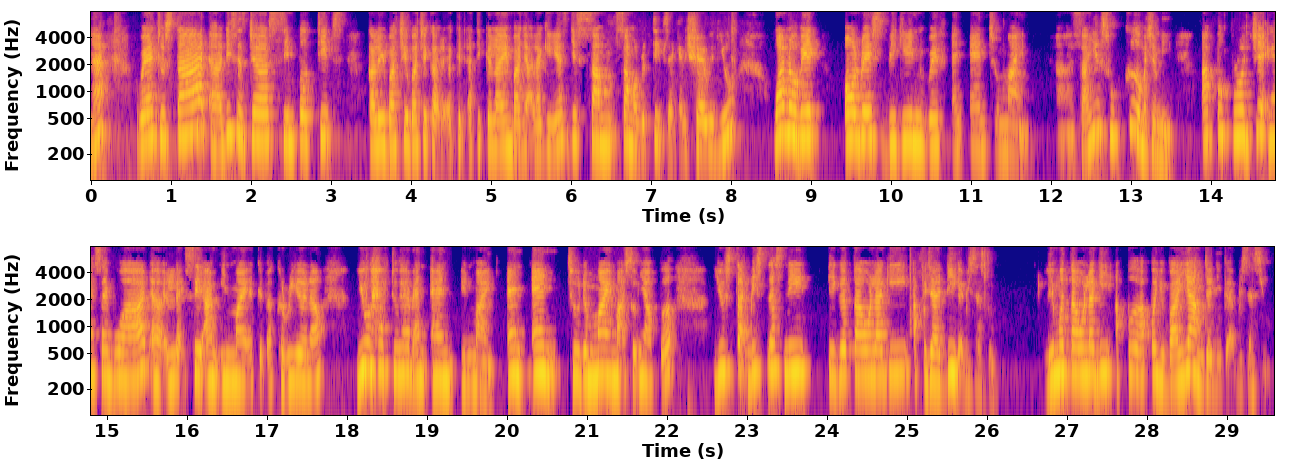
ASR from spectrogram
Eh? Where to start? Uh, this is just simple tips. Kalau you baca-baca kat artikel lain banyak lagi. Yes, just some some of the tips I can share with you. One of it, always begin with an end to mind. Uh, saya suka macam ni. Apa projek yang saya buat, uh, let's say I'm in my career now, you have to have an end in mind. An end to the mind maksudnya apa? You start business ni tiga tahun lagi, apa jadi kat business tu? Lima tahun lagi, apa apa you bayang jadi kat business you?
